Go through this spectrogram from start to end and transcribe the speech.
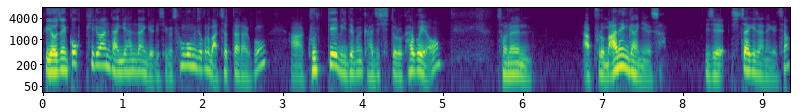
그 여정이 꼭 필요한 단계 한 단계를 지금 성공적으로 마쳤다라고 아, 굳게 믿음을 가지시도록 하고요. 저는 앞으로 많은 강의에서 이제 시작이잖아요. 그렇죠?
